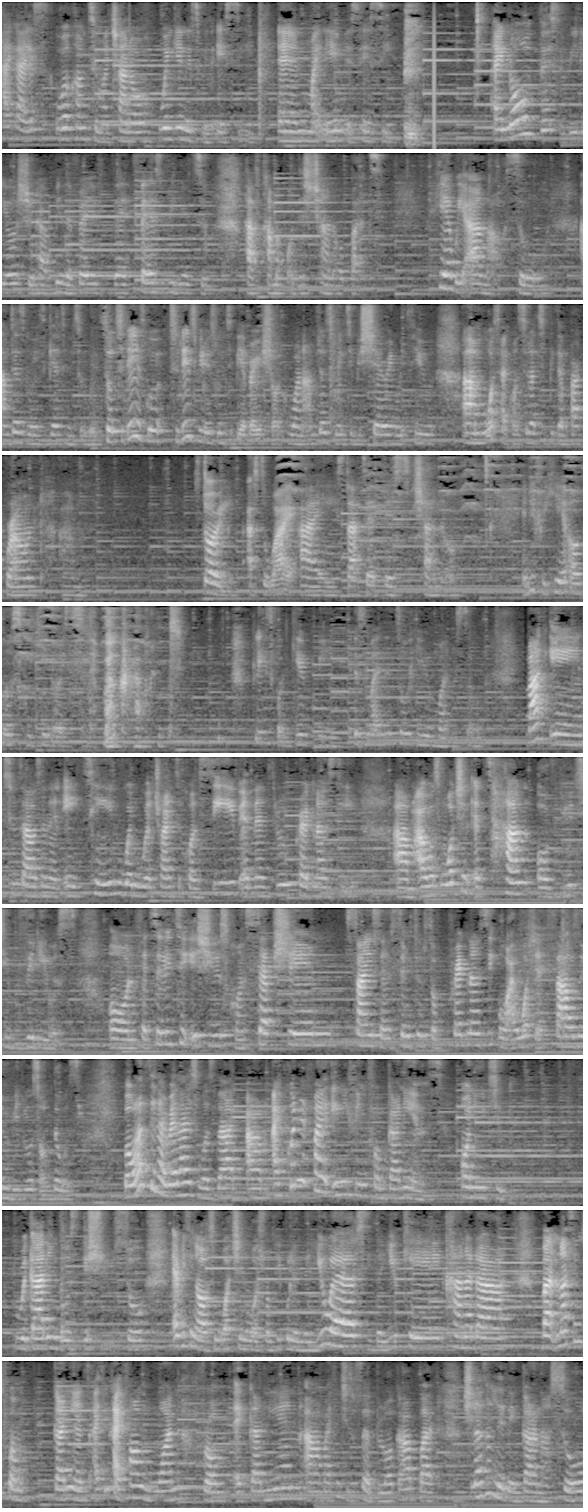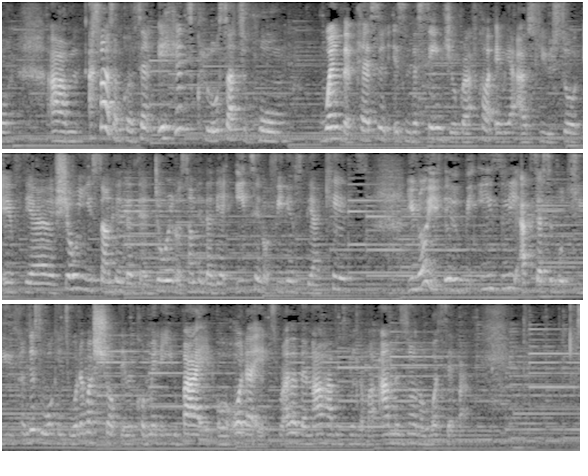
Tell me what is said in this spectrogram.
Hi guys, welcome to my channel Winging is with Esi and my name is Esi. I know this video should have been the very, very first video to have come up on this channel but here we are now so I'm just going to get into it. So today is going today's video is going to be a very short one. I'm just going to be sharing with you um, what I consider to be the background um, story as to why I started this channel and if you hear all those squeaky noises in the background please forgive me it's my little human so back in 2018 when we were trying to conceive and then through pregnancy um, I was watching a ton of YouTube videos on fertility issues, conception, signs and symptoms of pregnancy, or I watched a thousand videos of those. But one thing I realized was that um, I couldn't find anything from Ghanaians on YouTube regarding those issues. So everything I was watching was from people in the US, the UK, Canada, but nothing from Ghanaians. I think I found one from a Ghanaian. Um, I think she's also a blogger, but she doesn't live in Ghana. So um, as far as I'm concerned, it hits closer to home when the person is in the same geographical area as you. So if they're showing you something that they're doing or something that they're eating or feeding to their kids, you know it will be easily accessible to you. You can just walk into whatever shop they recommend you buy it or order it rather than now having to think about Amazon or whatever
